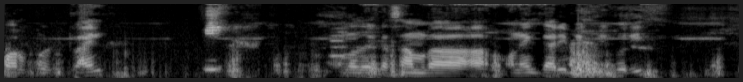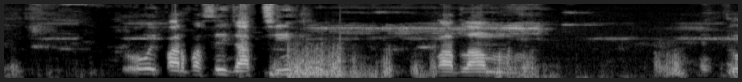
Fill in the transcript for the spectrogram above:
কর্পোরেট ক্লায়েন্ট ওনাদের কাছে আমরা অনেক গাড়ি বিক্রি করি। তো ওই পারপাসেই যাচ্ছি। ভাবলাম একটু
